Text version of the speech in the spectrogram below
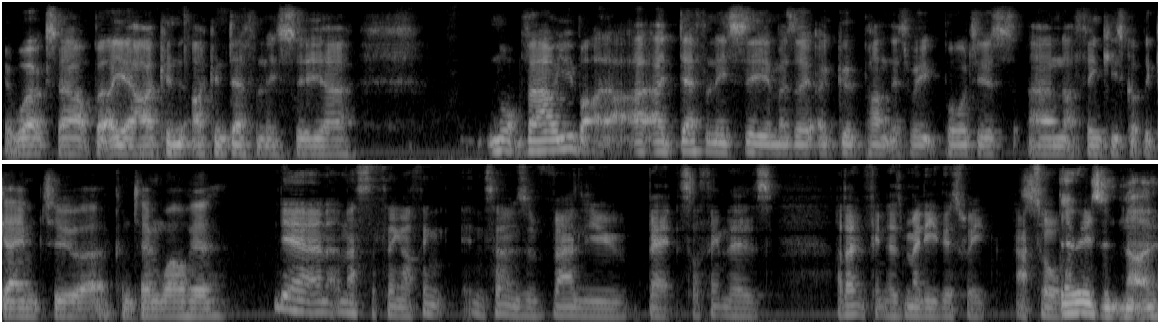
it works out. But yeah, I can I can definitely see. Uh, not value, but I, I, definitely see him as a, a, good punt this week, Porteous, and I think he's got the game to uh, contend well here. Yeah, and, and that's the thing. I think in terms of value bets, I think there's I don't think there's many this week at all. There isn't, no,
